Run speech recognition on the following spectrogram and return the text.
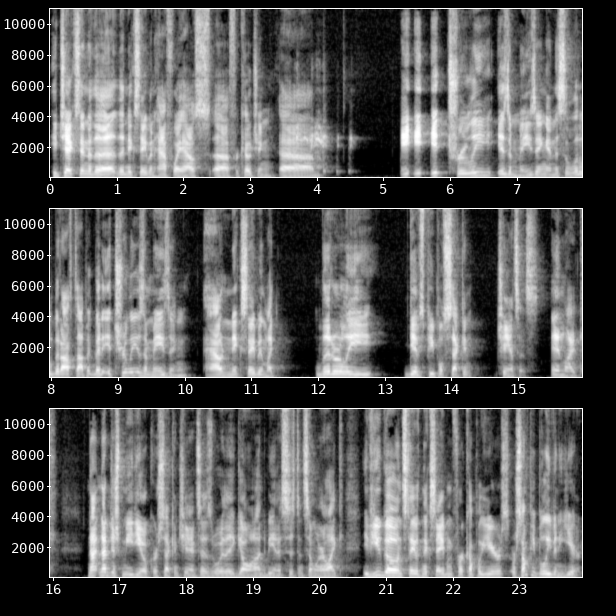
he checks into the the Nick Saban halfway house uh, for coaching. Um, it, it it truly is amazing, and this is a little bit off topic, but it truly is amazing how Nick Saban like literally gives people second chances and like not not just mediocre second chances where they go on to be an assistant somewhere. Like if you go and stay with Nick Saban for a couple years, or some people even a year,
